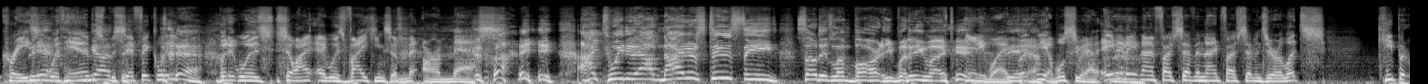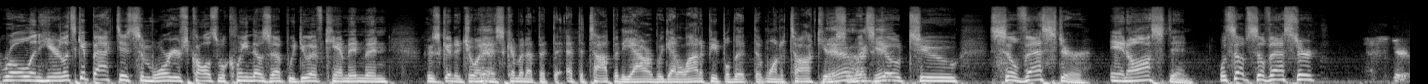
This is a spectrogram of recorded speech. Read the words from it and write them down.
crazy Yeah, with him specifically. Yeah. But it was so I it was Vikings are a mess. I tweeted out Niners two seed. So did Lombardi. But anyway. anyway, but yeah, we'll see what happens. 888-957-9570. Let's keep it rolling here. Let's get back to some Warriors calls. We'll clean those up. We do have Cam Inman who's going to join Yeah. us coming up at the at the top of the hour. We got a lot of people that, that want to talk here. Yeah, so let's go it. to Sylvester in Austin. What's up, Sylvester? Hey,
